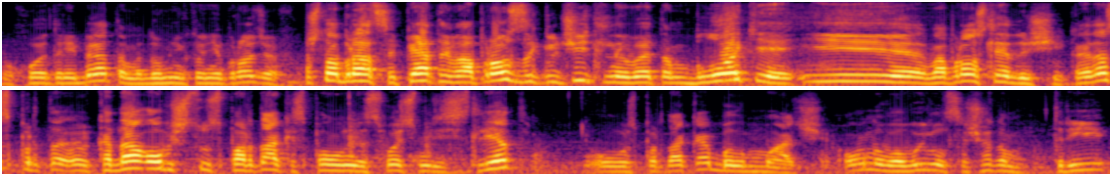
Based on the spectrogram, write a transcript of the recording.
уходят ребята, мы думаю, никто не против. Ну что, братцы, пятый вопрос, заключительный в этом блоке. И вопрос следующий. Когда, Спарта- когда обществу Спартак исполнилось 80 лет, у Спартака был матч. Он его выиграл со счетом 3-1.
